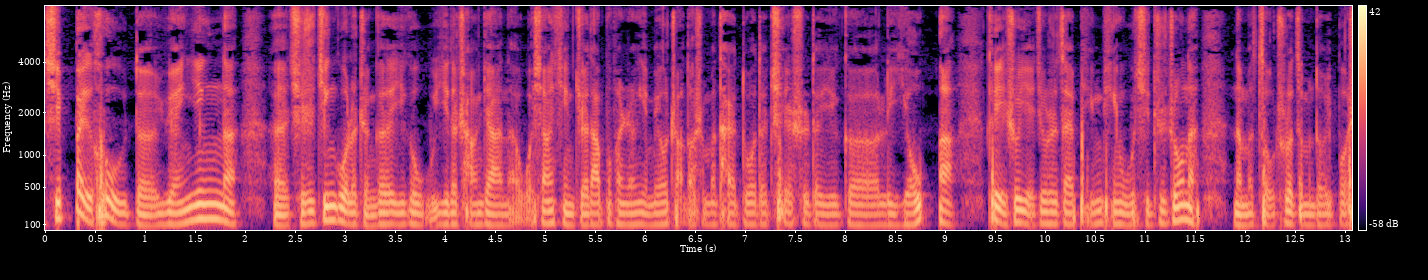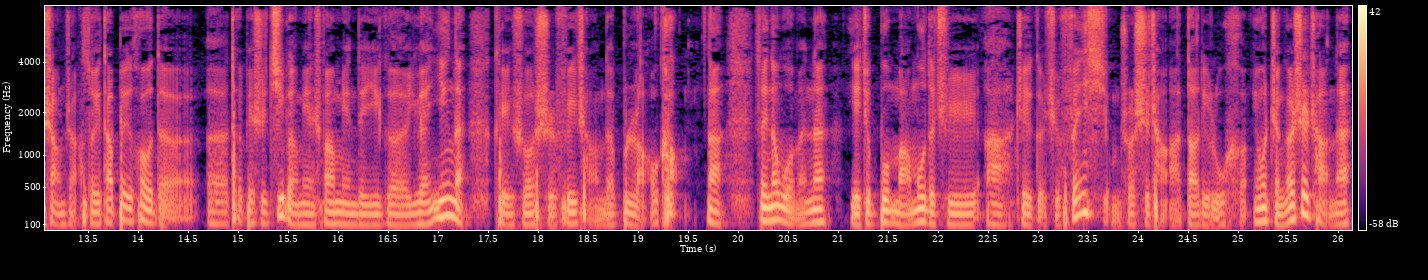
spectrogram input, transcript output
其背后的原因呢，呃，其实经过了整个的一个五一的长假呢，我相信绝大部分人也没有找到什么太多的切实的一个理由啊，可以说也就是在平平无奇之中呢，那么走出了这么多一波上涨，所以它背后的呃，特别是基本面方面的一个原因呢，可以说是非常的不牢靠。啊，所以呢，我们呢也就不盲目的去啊这个去分析，我们说市场啊到底如何？因为整个市场呢，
